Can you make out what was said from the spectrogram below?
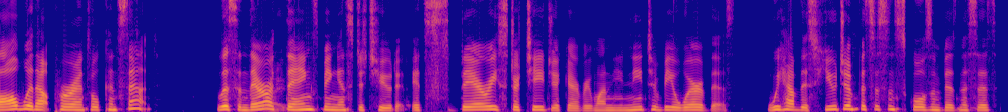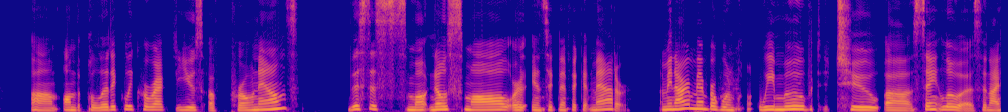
all without parental consent. Listen, there right. are things being instituted. It's very strategic, everyone. You need to be aware of this. We have this huge emphasis in schools and businesses um, on the politically correct use of pronouns. This is sm- no small or insignificant matter. I mean, I remember when we moved to uh, St. Louis and I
